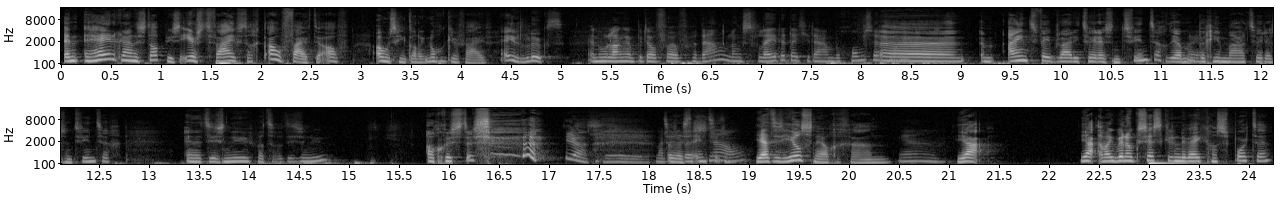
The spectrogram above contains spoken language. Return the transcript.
En hele kleine stapjes. Eerst vijf, dacht ik, oh, vijf eraf. Oh, misschien kan ik nog een keer vijf. Hé, hey, dat lukt. En hoe lang heb je het over, gedaan? Hoe lang is het geleden dat je daar aan begon, zeg maar? Eh, eind februari 2020, ja, begin maart 2020. En het is nu, wat, wat is er nu? Augustus. ja. Jee, maar dat is best 2021. snel. Ja, het is heel snel gegaan. Ja. Ja. Ja, maar ik ben ook zes keer in de week gaan sporten.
